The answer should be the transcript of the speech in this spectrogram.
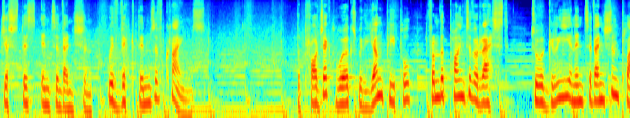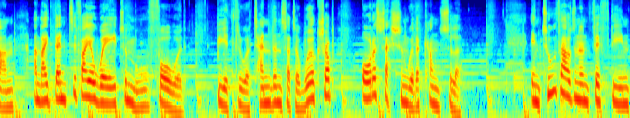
justice intervention with victims of crimes. The project works with young people from the point of arrest to agree an intervention plan and identify a way to move forward, be it through attendance at a workshop or a session with a counsellor. In 2015,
